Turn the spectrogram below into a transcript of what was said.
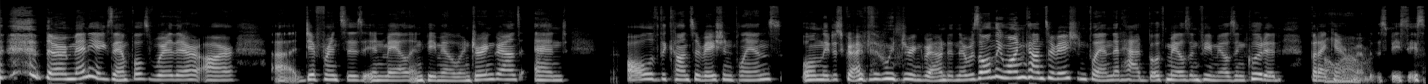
there are many examples where there are uh, differences in male and female wintering grounds and all of the conservation plans only described the wintering ground and there was only one conservation plan that had both males and females included but i oh, can't wow. remember the species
